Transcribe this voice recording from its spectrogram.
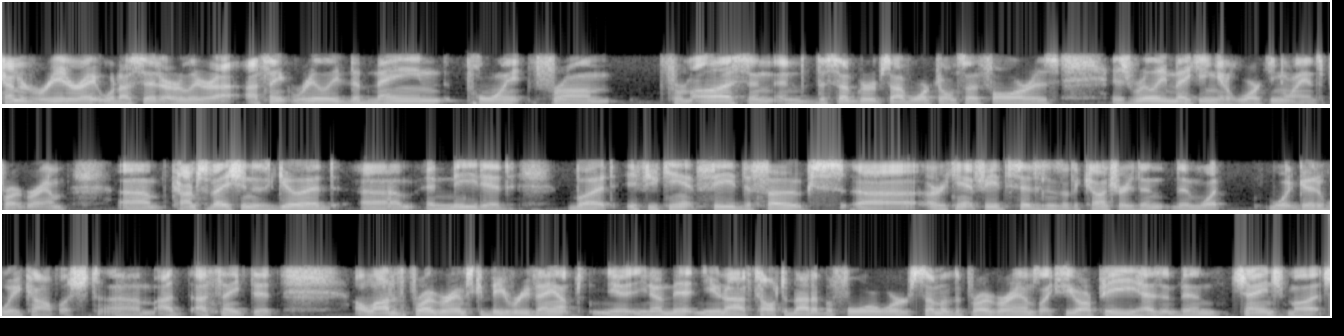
kind of reiterate what I said earlier. I, I think really the main point from from us and, and the subgroups I've worked on so far is is really making it a working lands program. Um, conservation is good um, and needed, but if you can't feed the folks uh, or you can't feed citizens of the country, then then what what good have we accomplished? Um, I, I think that a lot of the programs could be revamped. You, you know, Mitt and you and I have talked about it before, where some of the programs like CRP hasn't been changed much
